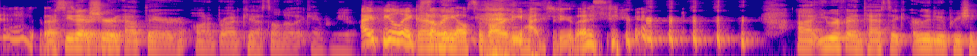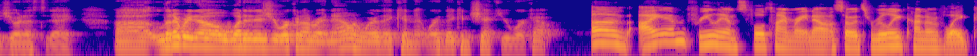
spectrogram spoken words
I see that true. shirt out there on a broadcast, I'll know that came from you. I feel like Natalie- somebody else has already had to do this. uh, you were fantastic. I really do appreciate you joining us today. Uh, let everybody know what it is you're working on right now and where they can where they can check your work out. Um, I am freelance full time right now, so it's really kind of like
